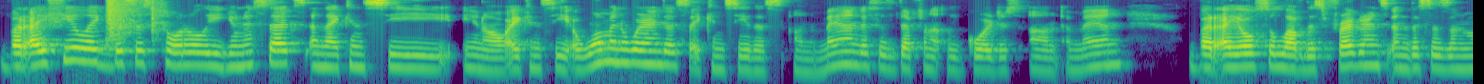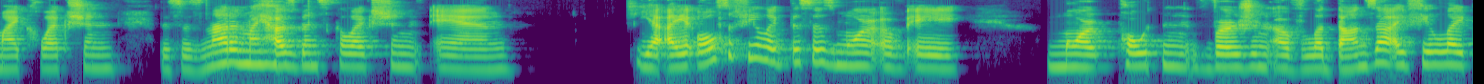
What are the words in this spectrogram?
But I feel like this is totally unisex, and I can see, you know, I can see a woman wearing this, I can see this on a man. This is definitely gorgeous on a man. But I also love this fragrance, and this is in my collection. This is not in my husband's collection, and yeah, I also feel like this is more of a more potent version of La Danza. I feel like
